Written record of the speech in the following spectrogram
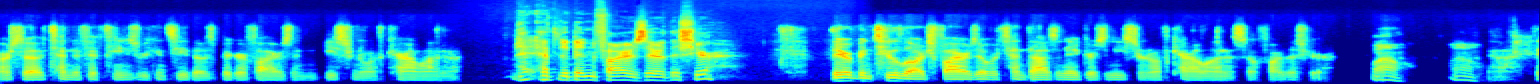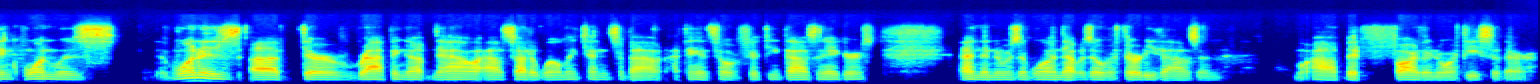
or so, 10 to 15 years, we can see those bigger fires in eastern North Carolina. Have there been fires there this year? There have been two large fires over 10,000 acres in eastern North Carolina so far this year. Wow. Wow. Yeah, I think one was one is uh, they're wrapping up now outside of Wilmington. It's about I think it's over 15,000 acres, and then there was a one that was over 30,000, uh, a bit farther northeast of there.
